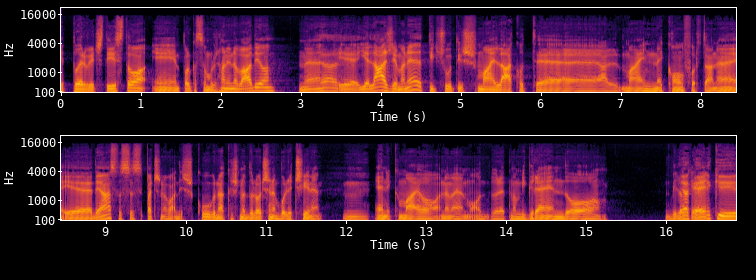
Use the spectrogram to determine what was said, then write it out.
Je prvič tisto in pol, ko se možgani navadijo, ne, Ja. ja. je, je lažje, ne da ti čutiš manj lakote ali manj nekomforta, ne, je, dejansko se, se pač navadiš, na kakšne določene bolečine. Mm. Eni, imajo, ne vem, od verjetno migren do bilo Ja, nekaj,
